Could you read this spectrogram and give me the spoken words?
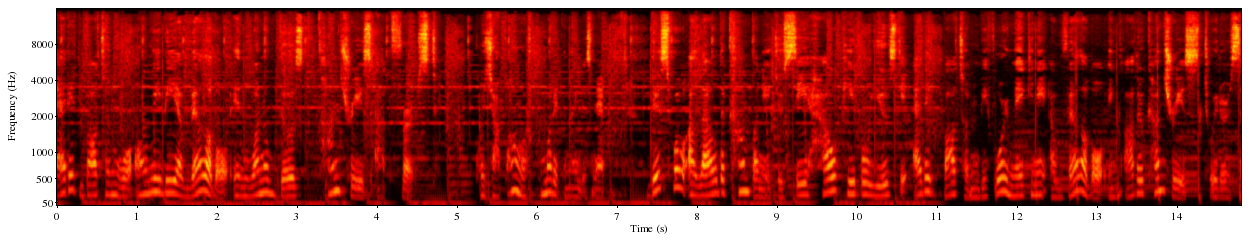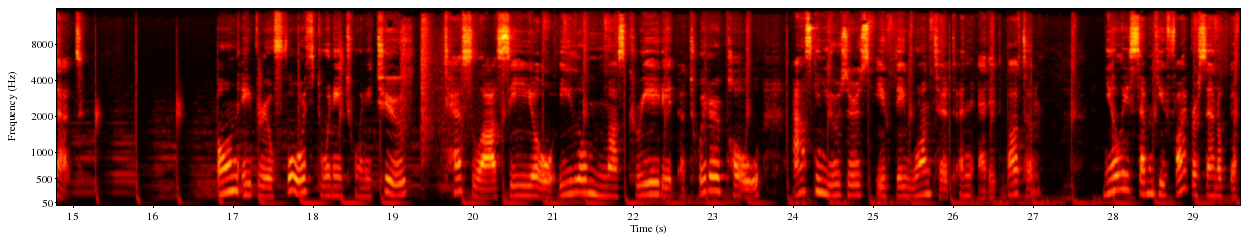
edit button will only be available in one of those countries at first. これジャパンは含まれてないんですね。This will allow the company to see how people use the edit button before making it available in other countries, Twitter said. On April 4th, 2022, Tesla CEO Elon Musk created a Twitter poll asking users if they wanted an edit button. Nearly 75% of the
